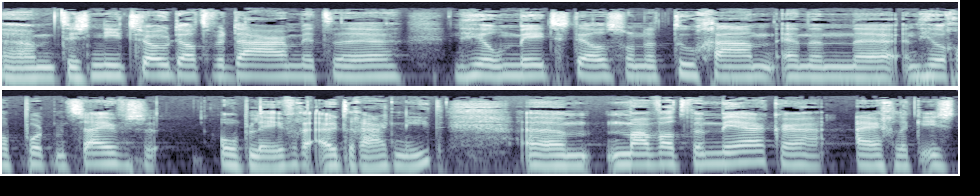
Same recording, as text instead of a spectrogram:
Um, het is niet zo dat we daar met een heel meetstelsel naartoe gaan en een, een heel rapport met cijfers opleveren, uiteraard niet. Um, maar wat we merken eigenlijk is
